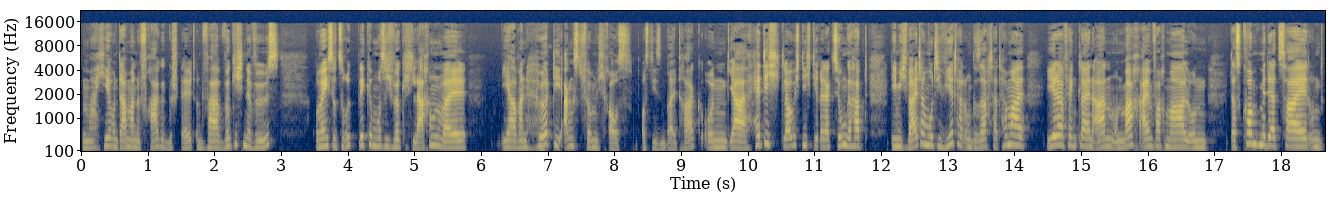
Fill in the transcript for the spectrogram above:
mal hier und da mal eine Frage gestellt und war wirklich nervös. Und wenn ich so zurückblicke, muss ich wirklich lachen, weil ja, man hört die Angst förmlich raus aus diesem Beitrag. Und ja, hätte ich, glaube ich, nicht die Redaktion gehabt, die mich weiter motiviert hat und gesagt hat, hör mal, jeder fängt klein an und mach einfach mal und das kommt mit der Zeit und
